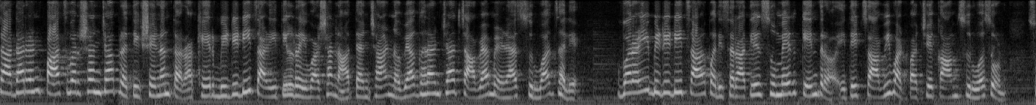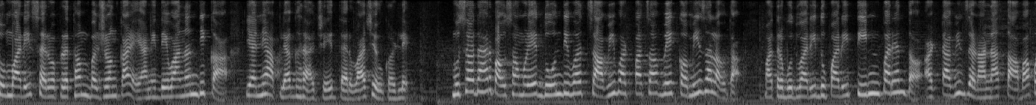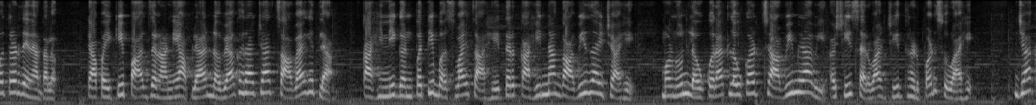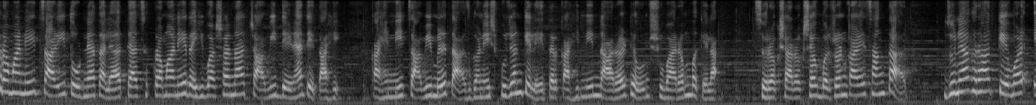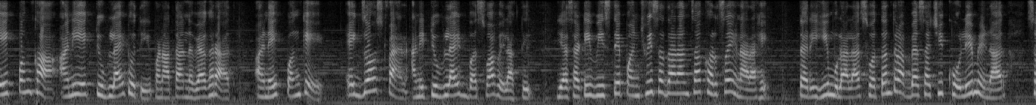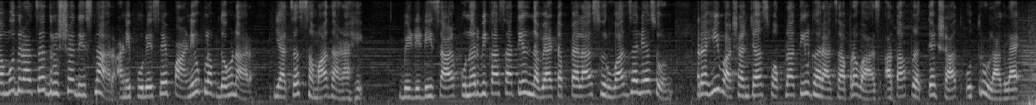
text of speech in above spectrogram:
साधारण पाच वर्षांच्या प्रतीक्षेनंतर अखेर बीडीडी चाळीतील रहिवाशांना त्यांच्या नव्या घरांच्या चाव्या मिळण्यास सुरुवात झाली आहे. वरळी बीडीडी चाळ परिसरातील सुमेर केंद्र येथे चावी वाटपाचे काम सुरू असून सोमवारी सर्वप्रथम बजरंग काळे आणि देवानंदिका यांनी आपल्या घराचे दरवाजे उघडले. मुसळधार पावसामुळे दोन दिवस चावी वाटपाचा वेग कमी झाला होता. मात्र बुधवारी दुपारी तीनपर्यंत अठ्ठावीस जणांना ताबापत्र देण्यात आलं. त्यापैकी पाच जणांनी आपल्या नव्या घराच्या चाव्या घेतल्या. काहींनी गणपती बसवायचा आहे तर काहींना गावी जायचे आहे. म्हणून लवकरात लवकर चावी मिळावी अशी सर्वांची धडपड सुरू आहे. ज्या क्रमाने चाळी तोडण्यात आल्या त्याचप्रमाणे रहिवाशांना चावी देण्यात येत आहे. काहींनी चावी मिळताच गणेश पूजन केले तर काहींनी नारळ ठेवून शुभारंभ केला. सुरक्षारक्षक बजरंग काळे सांगतात जुन्या घरात केवळ एक पंखा आणि एक ट्यूबलाईट होती पण आता नव्या घरात अनेक पंखे एक्झॉस्ट फॅन आणि ट्यूबलाईट बसवावे लागतील. यासाठी वीस ते पंचवीस हजारांचा खर्च येणार आहे. तरीही मुलाला स्वतंत्र अभ्यासाची खोली मिळणार समुद्राचं दृश्य दिसणार आणि पुरेसे पाणी उपलब्ध होणार याचं समाधान आहे. बीडीडी चाळ पुनर्विकासातील नव्या टप्प्याला सुरुवात झाली असून रहिवाशांच्या स्वप्नातील घराचा प्रवास आता प्रत्यक्षात उतरू लागलाय.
